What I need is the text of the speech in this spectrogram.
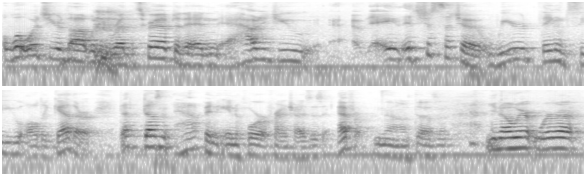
what was your thought when you read the script, and, and how did you it's just such a weird thing to see you all together. That doesn't happen in horror franchises ever. No, it doesn't. You know, we're we're a,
